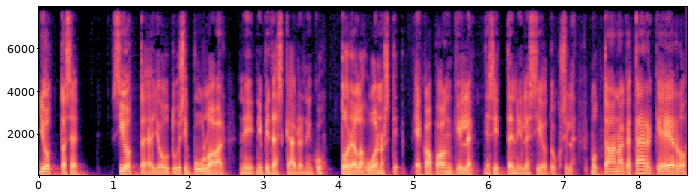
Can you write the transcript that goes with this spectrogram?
jotta se sijoittaja joutuisi pulaan, niin, niin pitäisi käydä niin kuin todella huonosti eka pankille ja sitten niille sijoituksille. Mutta tämä on aika tärkeä ero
